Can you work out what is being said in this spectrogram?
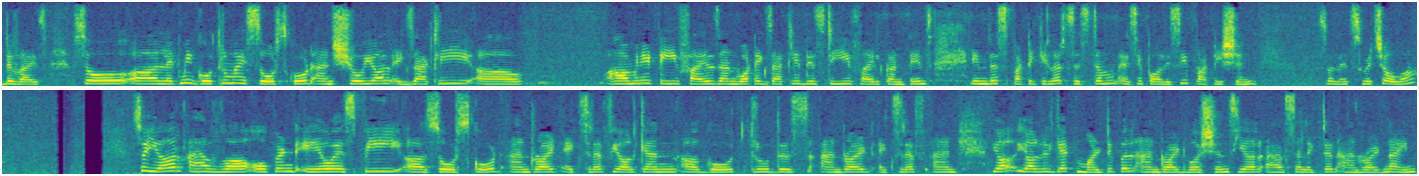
device. So uh, let me go through my source code and show you all exactly uh, how many TE files and what exactly this TE file contains in this particular system SE policy partition. So let's switch over. so here I have uh, opened AOSP uh, source code Android Xref. You all can uh, go through this Android Xref and you all, you all will get multiple Android versions. Here I have selected Android 9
